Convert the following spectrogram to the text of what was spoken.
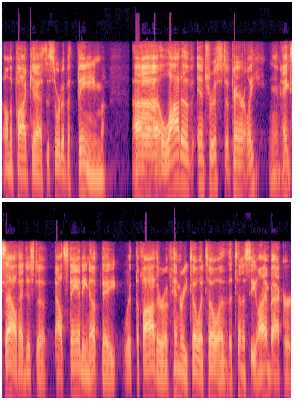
on the podcast as sort of a theme. Uh, a lot of interest, apparently. And Hank South had just an outstanding update with the father of Henry To'oTo'o, the Tennessee linebacker,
